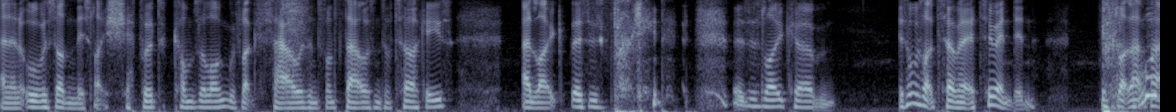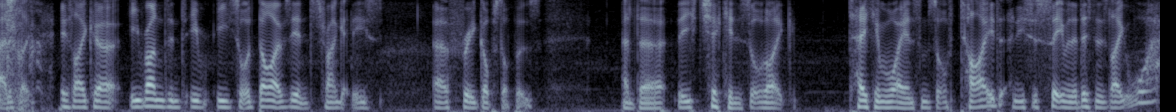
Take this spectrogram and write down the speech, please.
And then all of a sudden, this like shepherd comes along with like thousands and thousands of turkeys, and like there's this fucking there's this like um, it's almost like Terminator Two ending. It's like that bad. It's like it's like uh, he runs into he, he sort of dives in to try and get these uh, free gobstoppers, and uh, these chickens sort of like take him away in some sort of tide, and he's just sitting in the distance like, "Why?"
